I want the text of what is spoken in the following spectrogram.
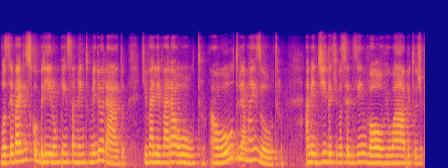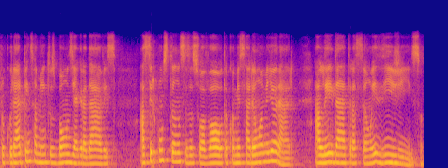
Você vai descobrir um pensamento melhorado que vai levar a outro, a outro e a mais outro. À medida que você desenvolve o hábito de procurar pensamentos bons e agradáveis, as circunstâncias à sua volta começarão a melhorar. A lei da atração exige isso.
